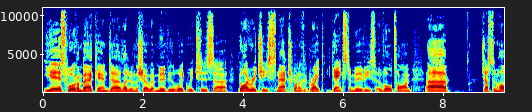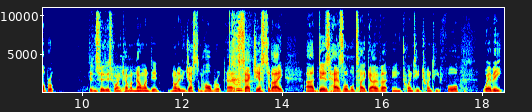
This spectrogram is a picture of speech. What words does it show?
Yes, welcome back. And uh, later in the show, we've got movie of the week, which is uh, Guy Ritchie's Snatch, one of the great gangster movies of all time. Uh, Justin Holbrook didn't see this one coming. No one did, not even Justin Holbrook. Uh, sacked yesterday. Uh, Des Hasler will take over in 2024. Webby,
